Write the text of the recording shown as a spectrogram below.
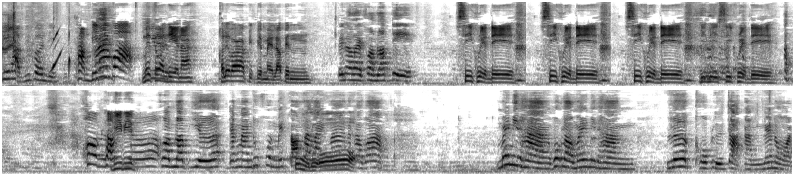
พี่ถามพี่เฟิร์นดิ ถามบิ๊กดีกว่า ไม่แฟนเดย์นะเขาเรียกว่าเปลี่ยนใหม่แล้วเป็น เป็นอะไรความลับเดย์ Secret Day Secret Day Secret Day BB Secret Day ความลับพี่บิ๊เยกอะความลับเยอะ ดังนั้นทุกคนไม่ต้องโอ้โหอะไรดูมากโอ้นะคะว่า ไม่มีทางพวกเราไม่มีทางเลิกคบหรือจากกันแน่นอน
